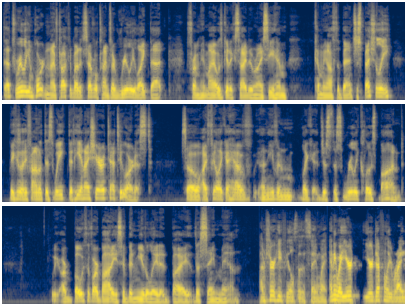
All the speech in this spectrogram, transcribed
that's really important. I've talked about it several times. I really like that from him. I always get excited when I see him coming off the bench, especially because I found out this week that he and I share a tattoo artist. So I feel like I have an even like just this really close bond. We are both of our bodies have been mutilated by the same man. I'm sure he feels the same way. Anyway, you're you're definitely right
